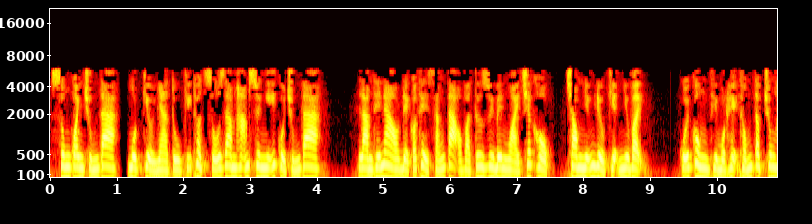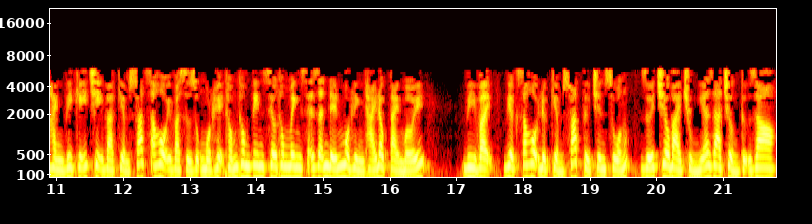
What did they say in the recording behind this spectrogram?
xung quanh chúng ta, một kiểu nhà tù kỹ thuật số giam hãm suy nghĩ của chúng ta. Làm thế nào để có thể sáng tạo và tư duy bên ngoài chiếc hộp, trong những điều kiện như vậy? Cuối cùng thì một hệ thống tập trung hành vi kỹ trị và kiểm soát xã hội và sử dụng một hệ thống thông tin siêu thông minh sẽ dẫn đến một hình thái độc tài mới. Vì vậy, việc xã hội được kiểm soát từ trên xuống, dưới chiêu bài chủ nghĩa gia trưởng tự do,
